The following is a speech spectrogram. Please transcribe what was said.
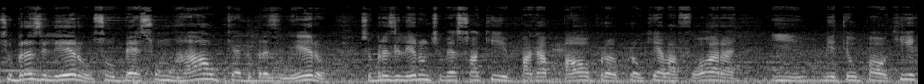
Se o brasileiro soubesse honrar o que é do brasileiro, se o brasileiro não tivesse só que pagar pau para o que é lá fora e meter o pau aqui,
